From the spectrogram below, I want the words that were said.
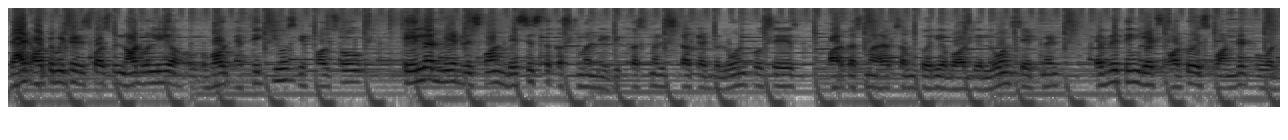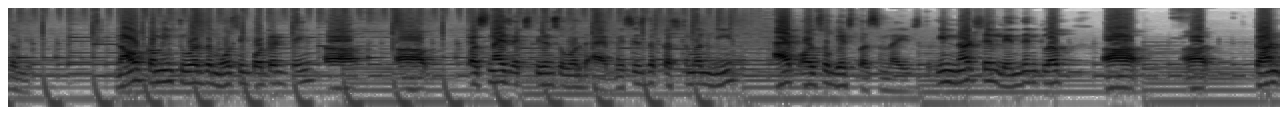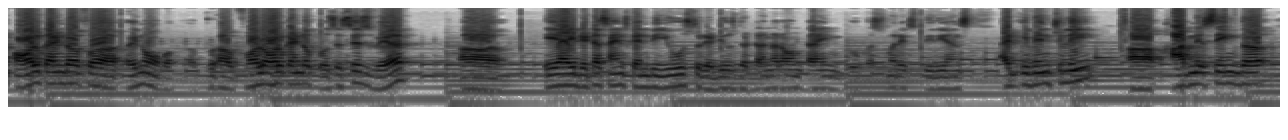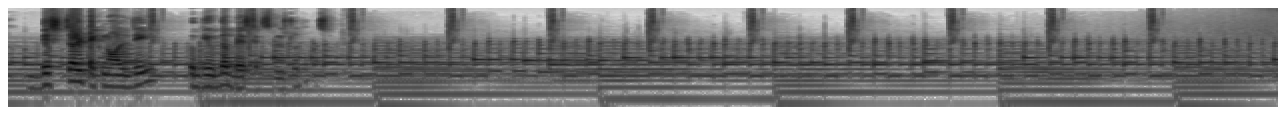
that automated response will not only about FAQs, it also tailor-made response basis the customer need. If customer is stuck at the loan process or customer have some query about their loan statement, everything gets auto-responded over the mail. Now coming towards the most important thing, uh, uh, personalized experience over the app. This is the customer need. App also gets personalized. In nutshell, LenDenClub uh, uh, turn all kind of uh, you know uh, follow all kind of processes where uh, AI data science can be used to reduce the turnaround time, improve customer experience, and eventually uh, harnessing the digital technology to give the best experience to the customer.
